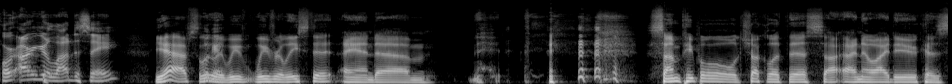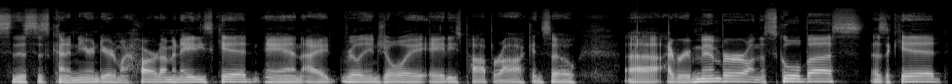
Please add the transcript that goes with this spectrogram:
or are you allowed to say? Yeah, absolutely. Okay. We've we've released it and um some people will chuckle at this. I, I know I do because this is kind of near and dear to my heart. I'm an 80s kid and I really enjoy 80s pop rock. And so uh, I remember on the school bus as a kid,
